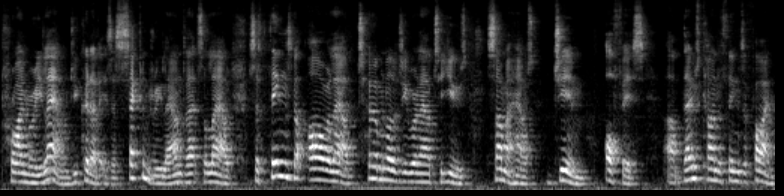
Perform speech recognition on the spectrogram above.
primary lounge. You could have it as a secondary lounge. That's allowed. So things that are allowed, terminology we're allowed to use: summer house, gym, office, Um, those kind of things are fine.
